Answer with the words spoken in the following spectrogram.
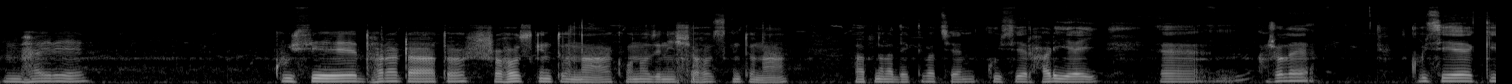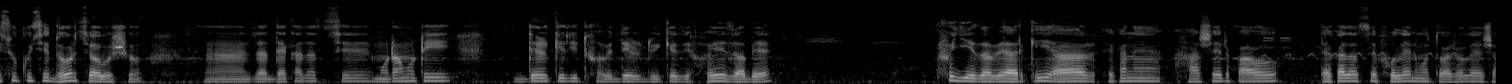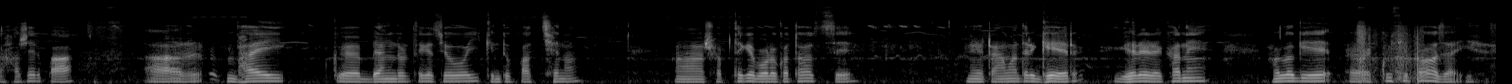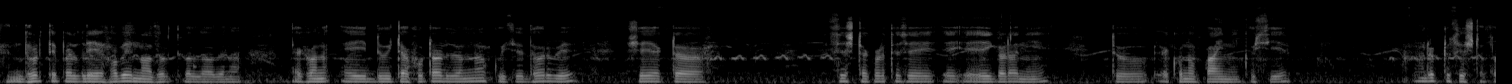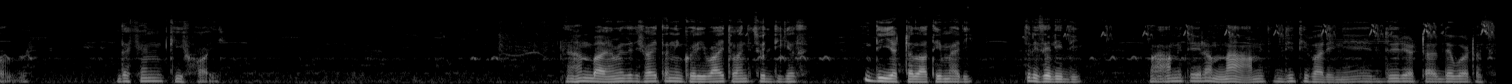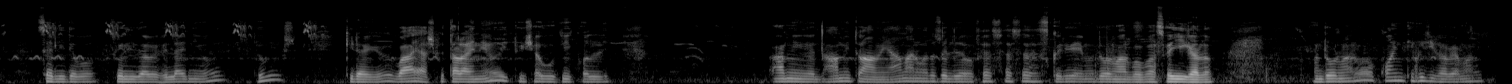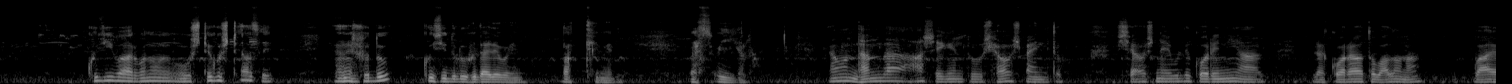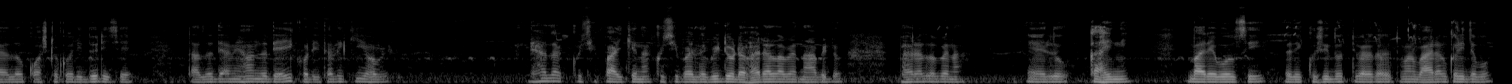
ভাইরে, কুইসে ধরাটা তো সহজ কিন্তু না, কোনো জিনিস সহজ কিন্তু না। আপনারা দেখতে পাচ্ছেন কুইসের হাড়ি এই আসলে কুইসে, কিছু কুইসে ধরছে অবশ্য যা দেখা যাচ্ছে মোটামুটি দেড় কেজি হবে, দেড় দুই কেজি হয়ে যাবে হয়ে যাবে আর কি। আর এখানে হাঁসের পাও দেখা যাচ্ছে ফুলের মতো আসলে হাঁসের পা। আর ভাই ব্যাং ধরতে গেছে ওই কিন্তু পাচ্ছে না। আর সব থেকে বড় কথা হচ্ছে, এটা আমাদের ঘের। ঘেরের এখানে হলো গিয়ে কুচি পাওয়া যায়। ধরতে পারলে হবে, না ধরতে পারলে হবে না। এখন এই দুইটা ফুটার জন্য কুচি ধরবে সেই একটা চেষ্টা করতেছে এই গাড়া নিয়ে। তো এখনও পাইনি কুচিয়ে। আর একটু চেষ্টা চলবে। দেখেন কি হয়। এখন ভাই, আমি যদি শয়তানি করি, ভাই তো আমি চলে গেছে। দিই একটা লাথি মারি তুলি চলি দিই আমি তো এরম না, আমি তো দিতে পারিনি। দুই একটা দেবো, একটা চলি দেবো চলি যাবে ফেলাই নি ওই ধুস কিরা ভাই, আসবে তাড়াই নি ওই তুই সব কী করলি? আমি আমি তো আমি, আমার মতো চলে যাব, ফেস ফেস ফেস করি এই দৌড় মারবো, বাস হয়ে গেল। দৌড় মারবো কয়েনটি খুঁজি পাবে আমার। খুঁজি পাওয়ার কোনো গোষ্ঠী গোষ্ঠী আছে? এখানে শুধু খুশি দুটো ফেলাই দেবো আমি লাথি মেরি। ব্যাস, হয়ে গেল। এমন ধান্দা আসে কিন্তু সাহস পাইনি তো। সাহস নেই বলে করিনি আর এটা করা তো ভালো না। বা এলো কষ্ট করি ধরেছে, তা যদি আমি এখন যদি এই করি তাহলে কি হবে? দেখা যাক খুশি পাই কিনা। খুশি পাইলে ভিডিওটা ভাইরাল হবে না, ভিডিও ভাইরাল হবে না এলো কাহিনী। বাইরে বলছি যদি খুশি ধরতে পারে তাহলে তোমার ভাইরাল করে দেবো।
